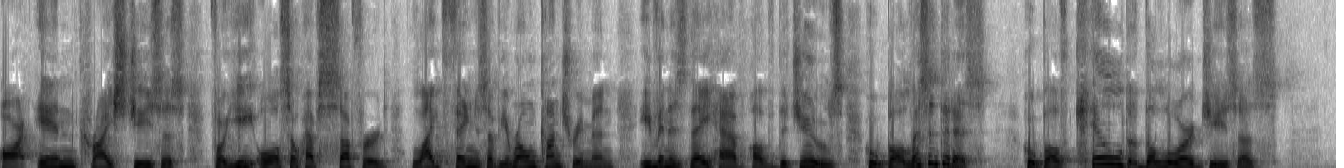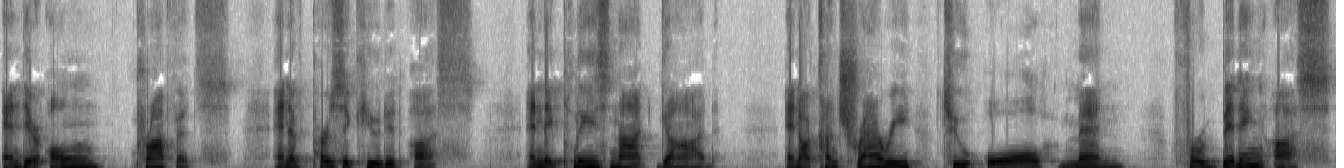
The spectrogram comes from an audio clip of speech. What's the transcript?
are in Christ Jesus. For ye also have suffered like things of your own countrymen, even as they have of the Jews, who both, listen to this, who both killed the Lord Jesus and their own prophets, and have persecuted us. And they please not God, and are contrary to all men, forbidding us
